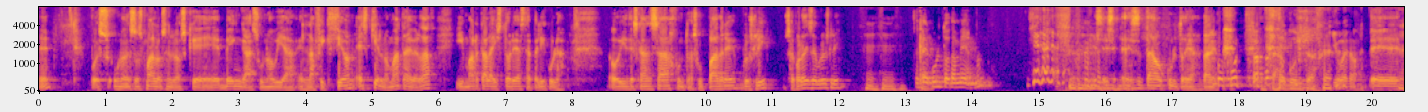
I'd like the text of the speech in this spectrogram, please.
¿eh? pues uno de esos malos en los que venga a su novia en la ficción, es quien lo mata de verdad y marca la historia de esta película. Hoy descansa junto a su padre, Bruce Lee. ¿Os acordáis de Bruce Lee? Es de culto también, ¿no? Ese- ese está oculto ya también. Está oculto. Y bueno, eh,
